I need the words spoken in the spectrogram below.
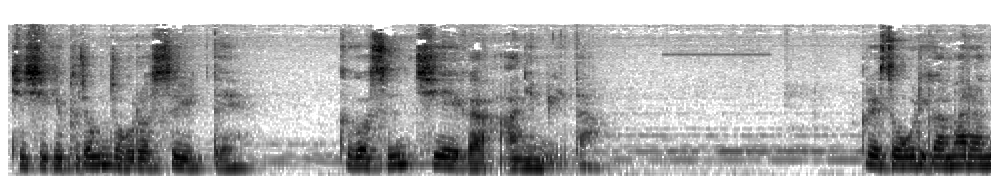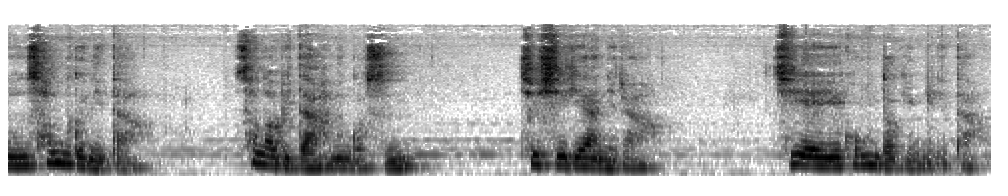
지식이 부정적으로 쓰일 때 그것은 지혜가 아닙니다. 그래서 우리가 말하는 선근이다, 선업이다 하는 것은 지식이 아니라 지혜의 공덕입니다.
